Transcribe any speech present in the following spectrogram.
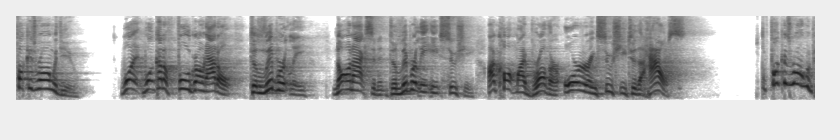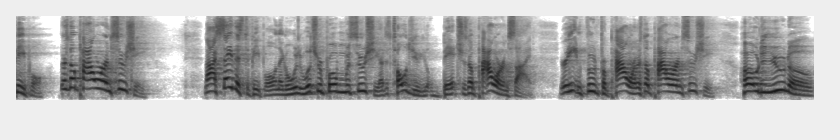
Fuck is wrong with you? What what kind of full-grown adult deliberately, not on accident, deliberately eats sushi? I caught my brother ordering sushi to the house. What the fuck is wrong with people? There's no power in sushi. Now I say this to people and they go, "What's your problem with sushi?" I just told you, you little bitch. There's no power inside. You're eating food for power. There's no power in sushi. How do you know?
